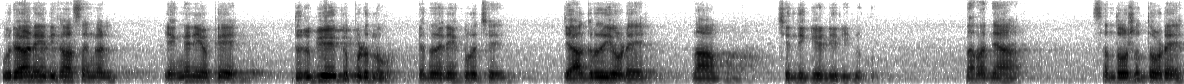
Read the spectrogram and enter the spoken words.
പുരാണേതിഹാസങ്ങൾ എങ്ങനെയൊക്കെ ദുരുപയോഗിക്കപ്പെടുന്നു എന്നതിനെക്കുറിച്ച് ജാഗ്രതയോടെ നാം ചിന്തിക്കേണ്ടിയിരിക്കുന്നു. നിറഞ്ഞ സന്തോഷത്തോടെ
